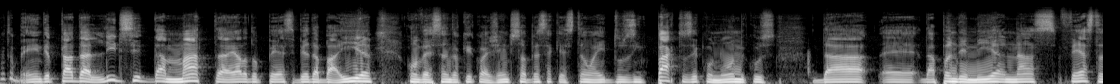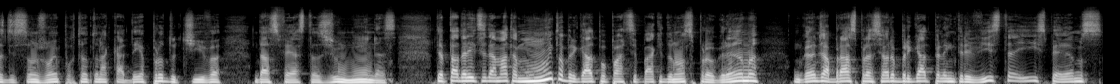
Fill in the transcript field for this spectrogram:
Muito bem, deputada Lídice da Mata, ela do PSB da Bahia, conversando aqui com a gente sobre essa questão aí dos impactos econômicos da, é, da pandemia nas festas de São João e, portanto, na cadeia produtiva das festas juninas. Deputada Lídice da Mata, muito obrigado por participar aqui do nosso programa. Um grande abraço para a senhora, obrigado pela entrevista e esperamos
